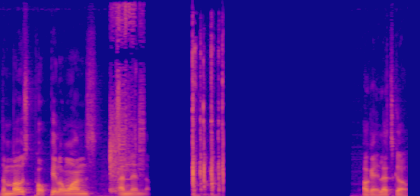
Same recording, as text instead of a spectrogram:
The most popular ones, and then the. Okay, let's go.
